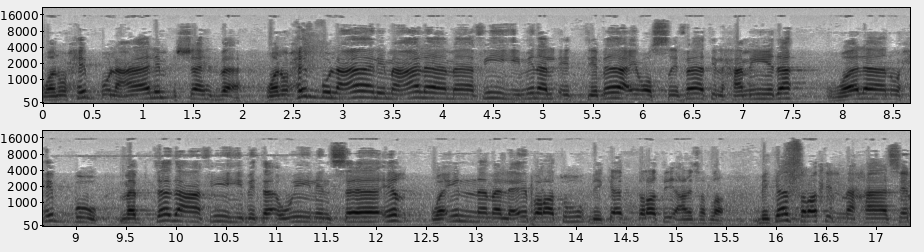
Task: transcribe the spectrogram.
ونحب العالم الشاهد بقى ونحب العالم على ما فيه من الاتباع والصفات الحميدة ولا نحب ما ابتدع فيه بتأويل سائغ وإنما العبرة بكثرة الصلاة والسلام بكثرة المحاسن.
